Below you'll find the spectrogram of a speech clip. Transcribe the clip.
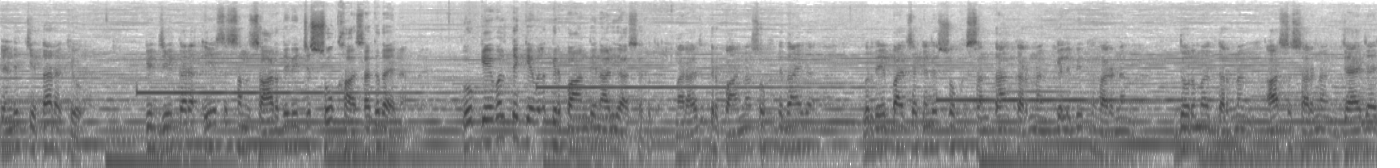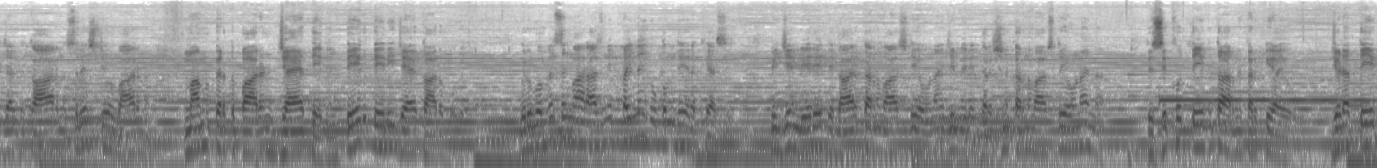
ਕਹਿੰਦੇ, ਚੇਤਾ ਰੱਖਿਓ ਕਿ ਜੇਕਰ ਇਸ ਸੰਸਾਰ ਦੇ ਵਿੱਚ ਸੁੱਖ ਆ ਸਕਦਾ ਹੈ ਨਾ, ਉਹ ਕੇਵਲ ਤੇ ਕੇਵਲ ਕਿਰਪਾਨ ਦੇ ਨਾਲ ਹੀ ਆ ਸਕਦਾ ਹੈ। ਮਹਾਰਾਜ, ਕਿਰਪਾਨ ਨਾਲ ਸੁੱਖ ਕਿਦਾਂ ਆਏਗਾ? ਗੁਰਦੇਵ ਪਾਤਸ਼ਾਹ ਕਹਿੰਦੇ, ਸੁਖ ਸੰਤਾਂ ਕਰਨੰ ਕਿਲ ਬਿਖ ਹਰਨੰ। ਦੁਰਮਤ ਦਰਨੰ ਆਸ ਸਰਨੰ, ਜੈ ਜੈ ਜਗ ਕਾਰਨ, ਸ੍ਰਿਸ਼ਟਿ ਉਬਾਰਨ ਮਮ ਪਿਰਤ ਪਾਰਨ, ਜੈ ਤੇਗਨ ਤੇਗ ਤੇਰੀ ਜੈਕਾਰ ਹੋਵੇ। ਗੁਰੂ ਗੋਬਿੰਦ ਸਿੰਘ ਮਹਾਰਾਜ ਨੇ ਪਹਿਲਾਂ ਹੀ ਹੁਕਮ ਦੇ ਰੱਖਿਆ ਸੀ ਵੀ ਜੇ ਮੇਰੇ ਦੀਦਾਰ ਕਰਨ ਵਾਸਤੇ ਆਉਣਾ, ਜੇ ਮੇਰੇ ਦਰਸ਼ਨ ਕਰਨ ਵਾਸਤੇ ਆਉਣਾ ਨਾ, ਤੇ ਸਿੱਖੋ ਤੇਗ ਧਾਰਨ ਕਰਕੇ ਆਇਓ। ਜਿਹੜਾ ਤੇਗ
